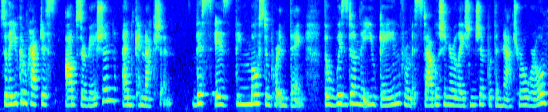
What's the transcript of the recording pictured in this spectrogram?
so that you can practice observation and connection. This is the most important thing the wisdom that you gain from establishing a relationship with the natural world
